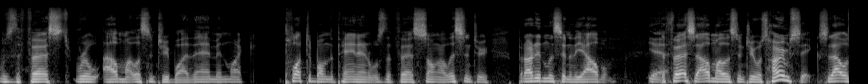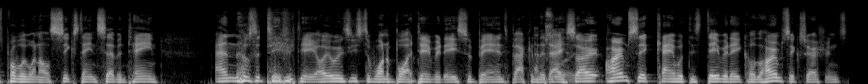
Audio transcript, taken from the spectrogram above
was the first real album I listened to by them, and like Plot to Bomb the Panhandle was the first song I listened to, but I didn't listen to the album. Yeah. The first album I listened to was Homesick, so that was probably when I was 16, 17. And there was a DVD. I always used to want to buy DVDs for bands back in the day. So Absolutely, Homesick came with this DVD called the Homesick Sessions.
